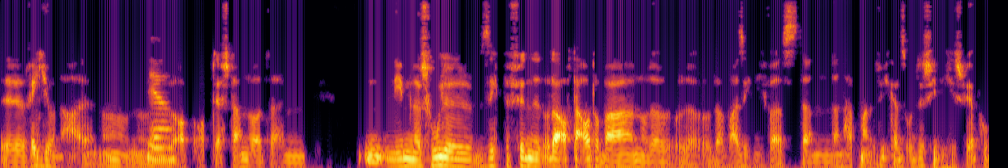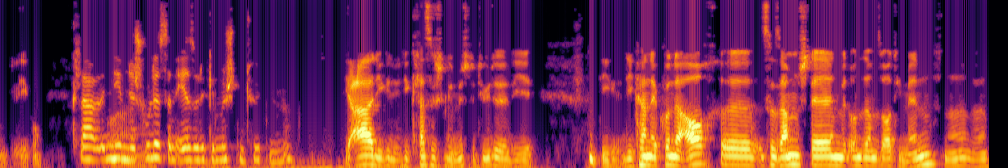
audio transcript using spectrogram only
äh, regional. Ne? Ja. Also ob, ob der Standort dann neben der Schule sich befindet oder auf der Autobahn oder, oder, oder weiß ich nicht was, dann, dann hat man natürlich ganz unterschiedliche Schwerpunktlegung. Klar, neben der Schule ist dann eher so die gemischten Tüten, ne? Ja, die, die klassische gemischte Tüte, die, die, die kann der Kunde auch äh, zusammenstellen mit unserem Sortiment. Ne?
